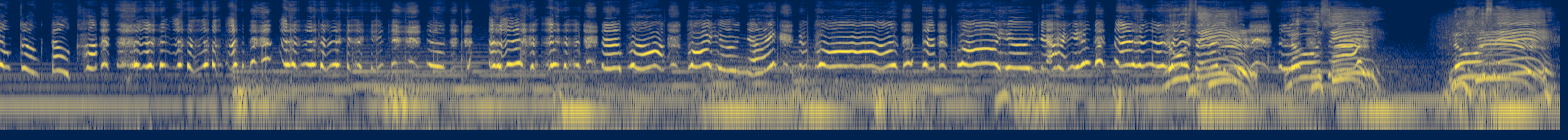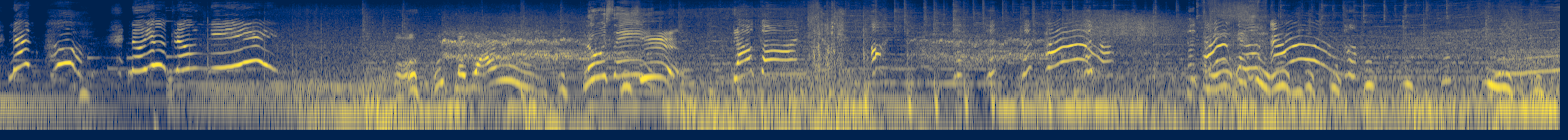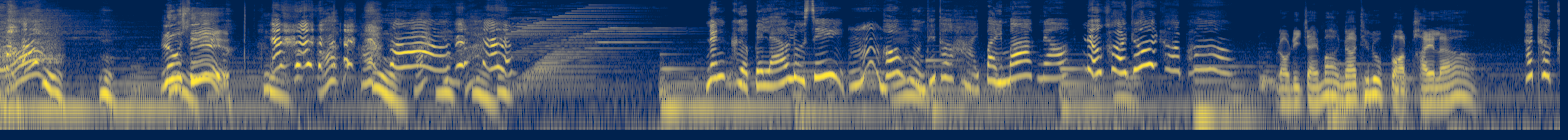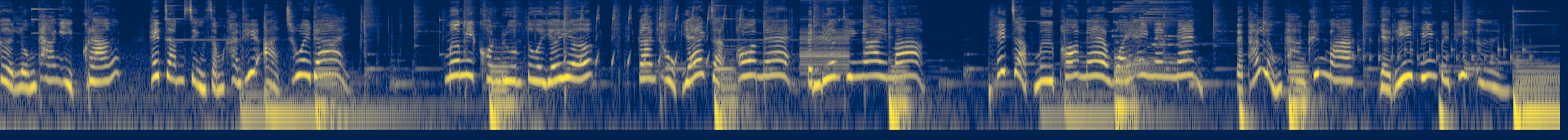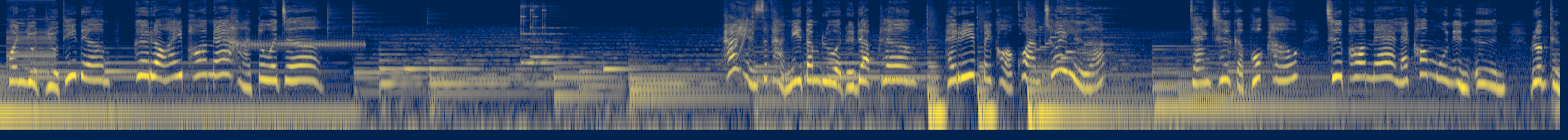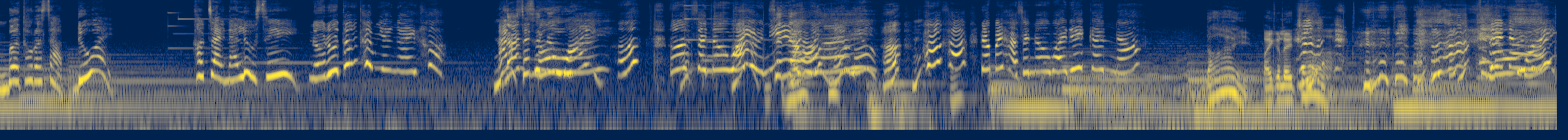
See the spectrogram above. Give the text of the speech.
อ้โหระวังลูซี่ลูซี่รอก่อนอ๊ะพ่อลูซี่ นั่นเกือบไปแล้วลูซี่อืมพ่อห่วงที่เธอหายไปมากนะหนูขอโทษค่ะพ่อ เราดีใจมากนะที่ลูกปลอดภัยแล้ว ถ้าเธอเกิดหลงทางอีกครั้ง ให้จำสิ่งสำคัญที่อาจช่วยได้ เมื่อมีคนรวมตัวเยอะๆ การถูกแยกจากพ่อแม่เป็นเรื่องที่ง่ายมาก ให้จับมือพ่อแม่ไว้ให้แน่นๆ แต่ถ้าหลงทางขึ้นมา อย่ารีบวิ่งไปที่อื่น ควรหยุดอยู่ที่เดิม เพื่อรอให้พ่อแม่หาตัวเจอ ถ้าเห็นสถานีตำรวจหรือดับเพลิง ให้รีบไปขอความช่วยเหลือ แจ้งชื่อกับพวกเขา ชื่อพ่อแม่และข้อมูลอื่น ๆ รวมถึงเบอร์โทรศัพท์ด้วย เข้าใจนะลูซี่ หนูรู้ต้องทำยังไงค่ะนั่นสโนไวท์ฮะสโนไวท์อยู่นี่เหรอเร็วเร็วฮะพ่อคะเราไปหาสโนไวท์ด้วยกันนะได้ไปกันเลยจ้า สโนไวท์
